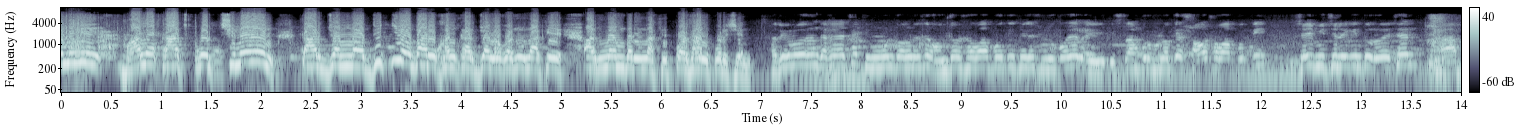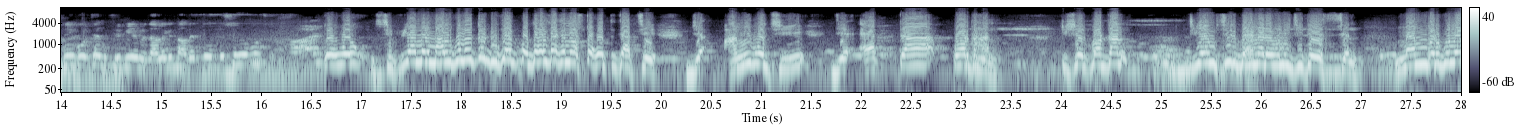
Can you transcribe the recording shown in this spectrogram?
উনি ভালো কাজ করছিলেন, তার জন্য দ্বিতীয়বার ওখানকার জনগণ উনাকে আর মেম্বার উনাকে প্রদান করেছেন। সাদিকুল দেখা যাচ্ছে তৃণমূল কংগ্রেসের অঞ্চল সভাপতি থেকে শুরু করে এই ইসলামপুর ব্লকের সহ সভাপতি সেই মিছিলে কিন্তু রয়েছেন। আপনি বলছেন সিপিএম তাহলে কি তাদেরকে উদ্দেশ্য করে বলছেন? তো ও সিপিএমের মালগুলো তো ঢুকে দলটাকে নষ্ট করতে চাচ্ছে। যে আমি বলছি যে একটা প্রধান, কিসের প্রধান? টিএমসির ব্যানারে উনি জিতে এসছেন। মেম্বারগুলো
